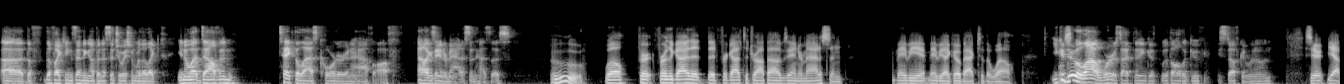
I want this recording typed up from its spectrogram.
uh, the the Vikings ending up in a situation where they're like, you know what, Dalvin, take the last quarter and a half off. Alexander Mattison has this. Ooh, well, for for the guy that that forgot to drop Alexander Mattison, maybe maybe I go back to the well. You could do a lot worse, I think, with all the goofy stuff going on. Yeah,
